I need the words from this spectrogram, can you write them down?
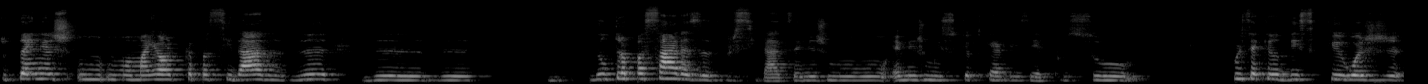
tu tenhas um, uma maior capacidade de, de, de, de, ultrapassar as adversidades. É mesmo, é mesmo isso que eu te quero dizer. Por isso, por isso é que eu disse que hoje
